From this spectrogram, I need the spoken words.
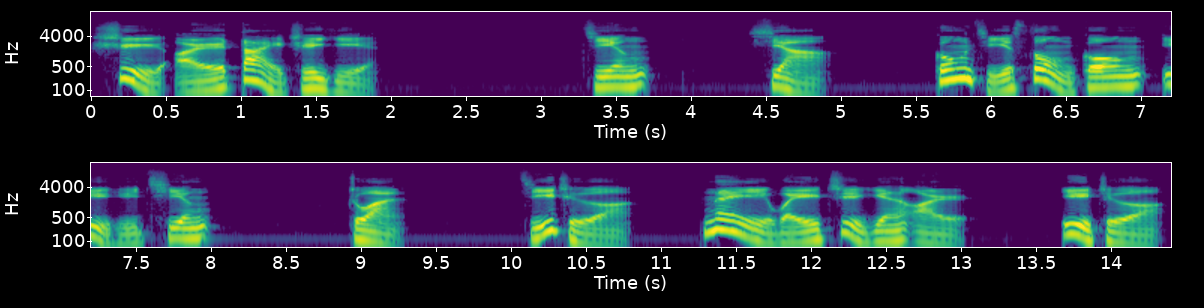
事而待之也。经夏，公及宋公欲于卿。传己者内为至焉耳，欲者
